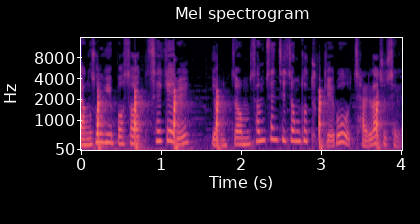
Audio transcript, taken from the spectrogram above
양송이 버섯 3개를 0.3cm 정도 두께로 잘라주세요.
